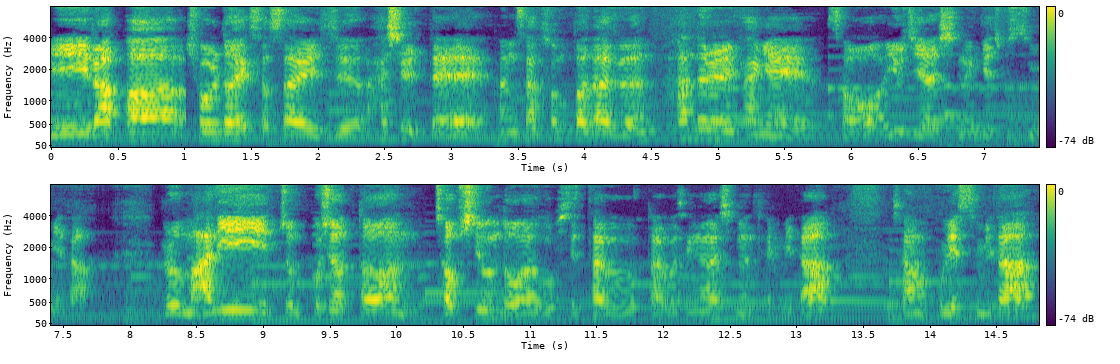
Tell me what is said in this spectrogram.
이 라파 숄더 엑서사이즈 하실 때 항상 손바닥은 하늘을 향해서 유지하시는 게 좋습니다. 여러분 많이 좀 보셨던 접시 운동하고 비슷하다고 생각하시면 됩니다. 자, 한번 보겠습니다.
